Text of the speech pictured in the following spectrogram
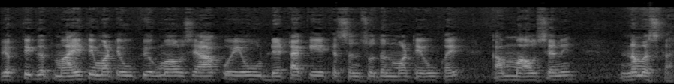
વ્યક્તિગત માહિતી માટે ઉપયોગમાં આવશે. આ કોઈ એવું ડેટા કે કે સંશોધન માટે એવું કંઈ કામમાં આવશે નહીં. નમસ્કાર.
